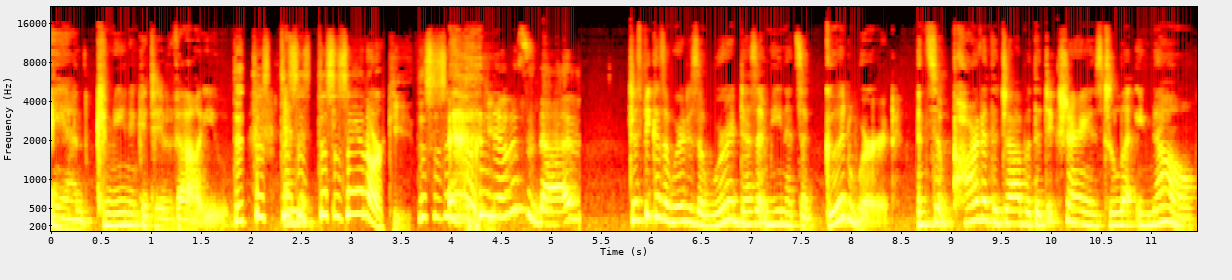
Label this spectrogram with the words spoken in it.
and communicative value. This, this, this is this is anarchy. This is anarchy. no, it's not. Just because a word is a word doesn't mean it's a good word. And so part of the job of the dictionary is to let you know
